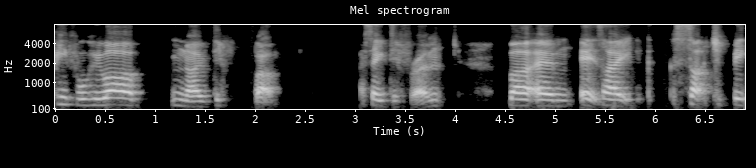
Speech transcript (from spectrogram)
people who are you know diff- well, I say different, but um, it's like such a big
